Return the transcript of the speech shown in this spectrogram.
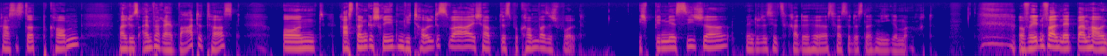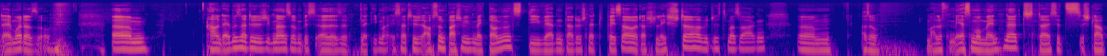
hast es dort bekommen, weil du es einfach erwartet hast und hast dann geschrieben, wie toll das war. Ich habe das bekommen, was ich wollte. Ich bin mir sicher, wenn du das jetzt gerade hörst, hast du das noch nie gemacht. Auf jeden Fall nicht beim HM oder so. ähm, H&M ist natürlich immer so ein bisschen, also nicht immer, ist natürlich auch so ein Beispiel wie McDonalds. Die werden dadurch nicht besser oder schlechter, würde ich jetzt mal sagen. Ähm, also mal auf den ersten Moment nicht. Da ist jetzt, ich glaube,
